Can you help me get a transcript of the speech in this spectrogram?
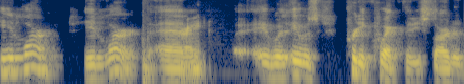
he learned. He learned, and right. it was it was pretty quick that he started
